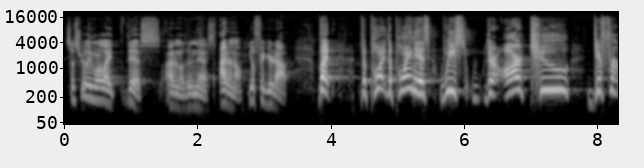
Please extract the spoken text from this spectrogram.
So it's really more like this, I don't know, than this. I don't know. You'll figure it out. But the point, the point is, we, there are two different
